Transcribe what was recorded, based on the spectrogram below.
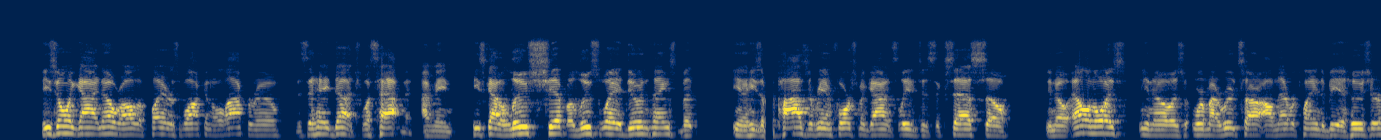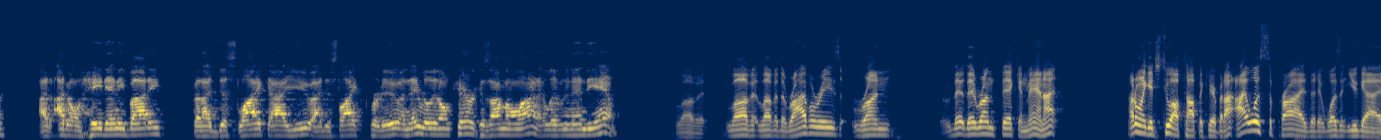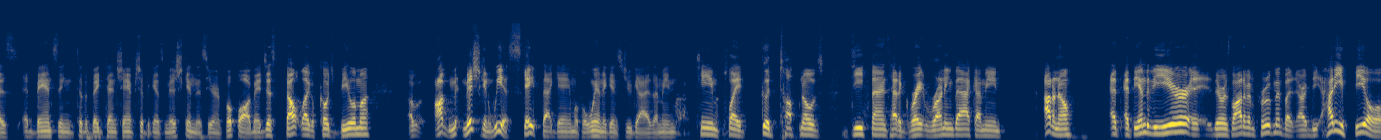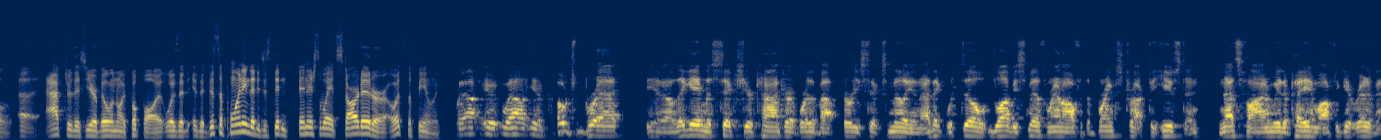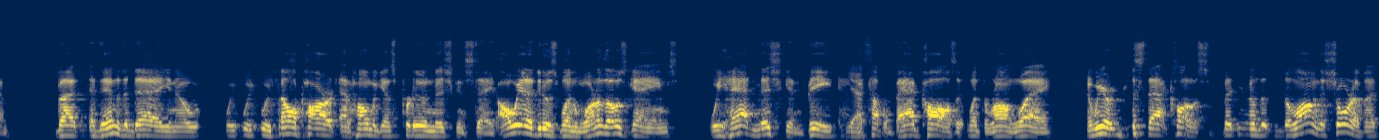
He's the only guy I know where all the players walk in the locker room and say, Hey, Dutch, what's happening? I mean, he's got a loose ship, a loose way of doing things, but you know, he's a positive reinforcement guy that's leading to success. So, you know, Illinois, you know, is where my roots are. I'll never claim to be a Hoosier. I, I don't hate anybody, but I dislike IU. I dislike Purdue, and they really don't care because I'm on the line. I live in Indiana. Love it, love it, love it. The rivalries run, they they run thick, and man, I I don't want to get you too off topic here, but I, I, was surprised that it wasn't you guys advancing to the Big Ten championship against Michigan this year in football. I mean, it just felt like if Coach Bielema, uh, Michigan, we escaped that game with a win against you guys. I mean, right. team played good, tough nosed defense, had a great running back. I mean, I don't know. At, at the end of the year, it, there was a lot of improvement, but are, how do you feel uh, after this year of Illinois football? Was it is it disappointing that it just didn't finish the way it started, or what's the feeling? Well, it, well, you know, Coach Brett you know, they gave him a six-year contract worth about 36 million. I think we're still Lovie Smith ran off with the Brinks truck to Houston, and that's fine. We had to pay him off to get rid of him. But at the end of the day, you know, we, we, we fell apart at home against Purdue and Michigan State. All we had to do is win one of those games. We had Michigan beat yes. a couple bad calls that went the wrong way, and we were just that close. But you know, the, the long and the short of it,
